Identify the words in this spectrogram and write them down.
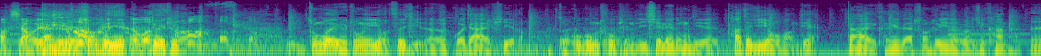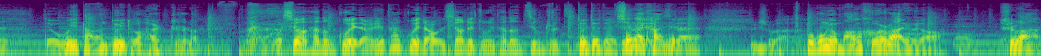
哦吓我一对但是双十一对折。中国也终于有自己的国家 IP 了嘛？就故宫出品的一系列东西，它自己有网店，大家也可以在双十一的时候去看看。嗯，对我估计打完对折还是值的。我希望它能贵点，因为它贵点，我希望这东西它能精致，对对对，现在看起来是吧？故宫有盲盒吧，悠悠，是吧？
